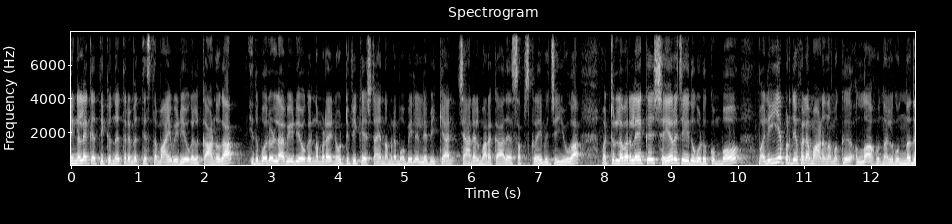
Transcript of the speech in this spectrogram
നിങ്ങളിലേക്ക് എത്തിക്കുന്ന ഇത്തരം വ്യത്യസ്തമായ വീഡിയോകൾ കാണുക. ഇതുപോലുള്ള വീഡിയോകൾ നമ്മുടെ നോട്ടിഫിക്കേഷനായി നമ്മുടെ മൊബൈലിൽ ലഭിക്കാൻ ചാനൽ മറക്കാതെ സബ്സ്ക്രൈബ് ചെയ്യുക. മറ്റുള്ളവരിലേക്ക് ഷെയർ ചെയ്തു കൊടുക്കുമ്പോൾ വലിയ പ്രതിഫലമാണ് നമുക്ക് അള്ളാഹു നൽകുന്നത്.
